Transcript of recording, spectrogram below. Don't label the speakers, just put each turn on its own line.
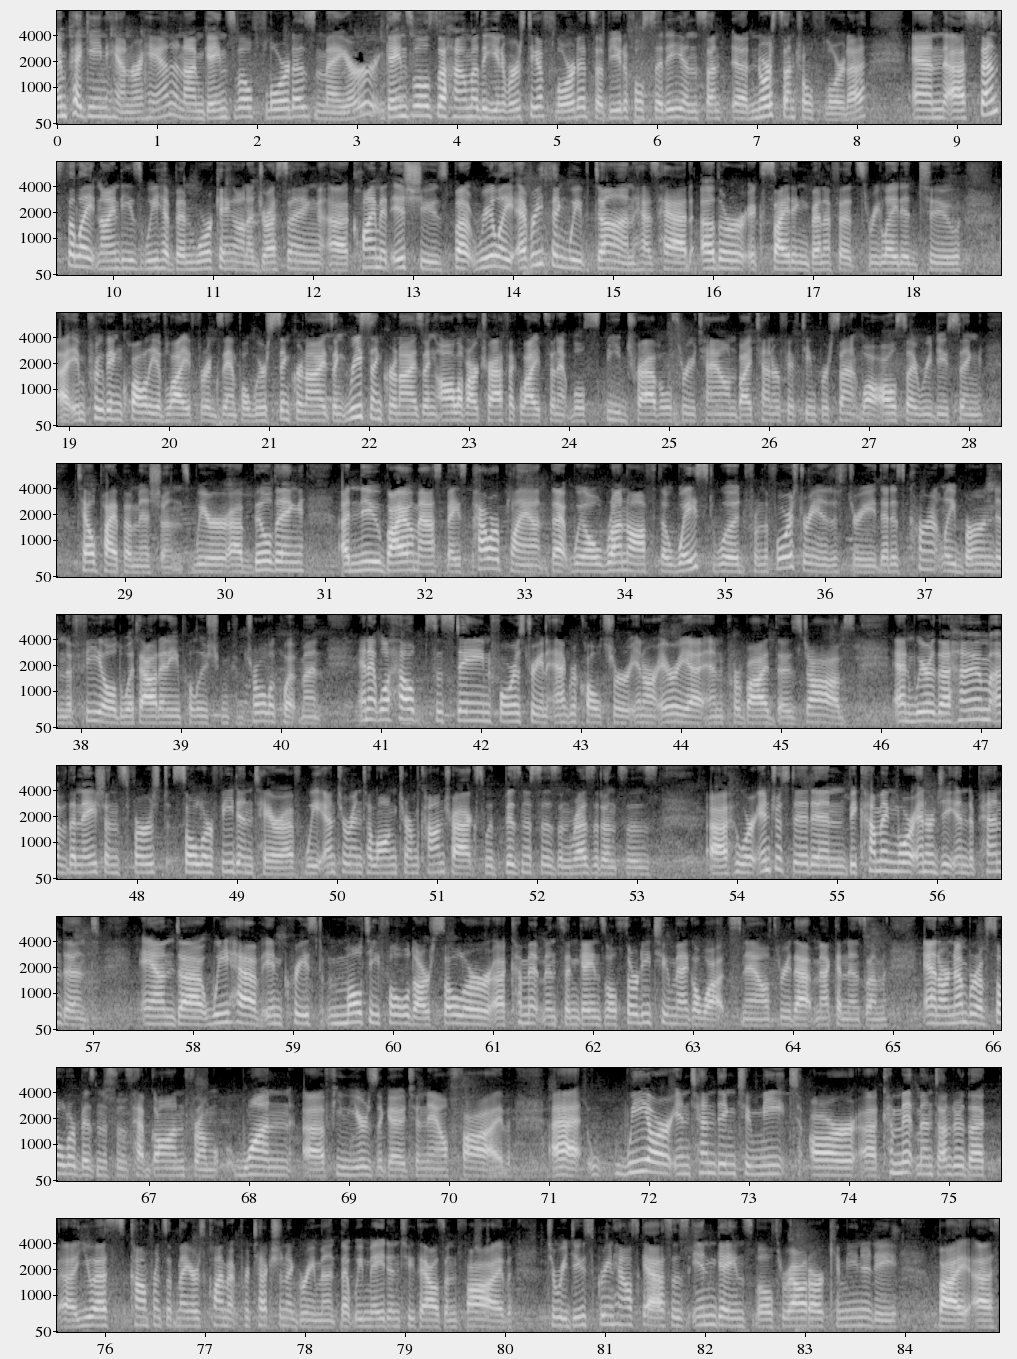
I'm Pegeen Hanrahan and I'm Gainesville, Florida's mayor. Gainesville is the home of the University of Florida. It's a beautiful city in uh, north central Florida. And uh, since the late 90s, we have been working on addressing uh, climate issues, but really everything we've done has had other exciting benefits related to uh, improving quality of life. For example, we're synchronizing, resynchronizing all of our traffic lights and it will speed travel through town by 10 or 15 percent while also reducing tailpipe emissions. We're uh, building a new biomass-based power plant that will run off the waste wood from the forestry industry that is currently burned in the field without any pollution control equipment. And it will help sustain forestry and agriculture in our area and provide those jobs. And we're the home of the nation's first solar feed-in tariff. We enter into long-term contracts with businesses and residences uh, who are interested in becoming more energy independent and uh, we have increased multifold our solar uh, commitments in Gainesville, 32 megawatts now through that mechanism. And our number of solar businesses have gone from one uh, a few years ago to now five. Uh, we are intending to meet our uh, commitment under the U.S. Uh, Conference of Mayors Climate Protection Agreement that we made in 2005 to reduce greenhouse gases in Gainesville throughout our community by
